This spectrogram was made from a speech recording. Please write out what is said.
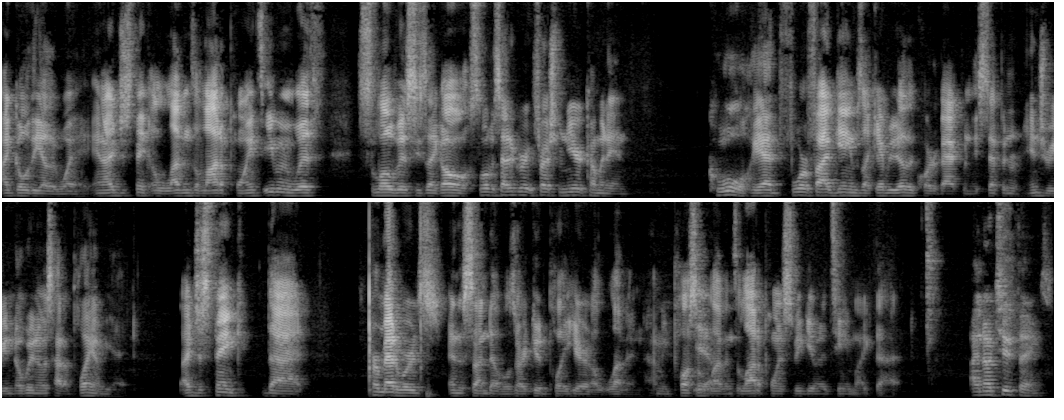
I go the other way. And I just think 11's a lot of points, even with Slovis. He's like, oh, Slovis had a great freshman year coming in. Cool. He had four or five games like every other quarterback when they step in an injury and nobody knows how to play him yet. I just think that Herm Edwards and the Sun Devils are a good play here at 11. I mean, plus Yeah. 11 is a lot of points to be given a team like that. I know two things.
